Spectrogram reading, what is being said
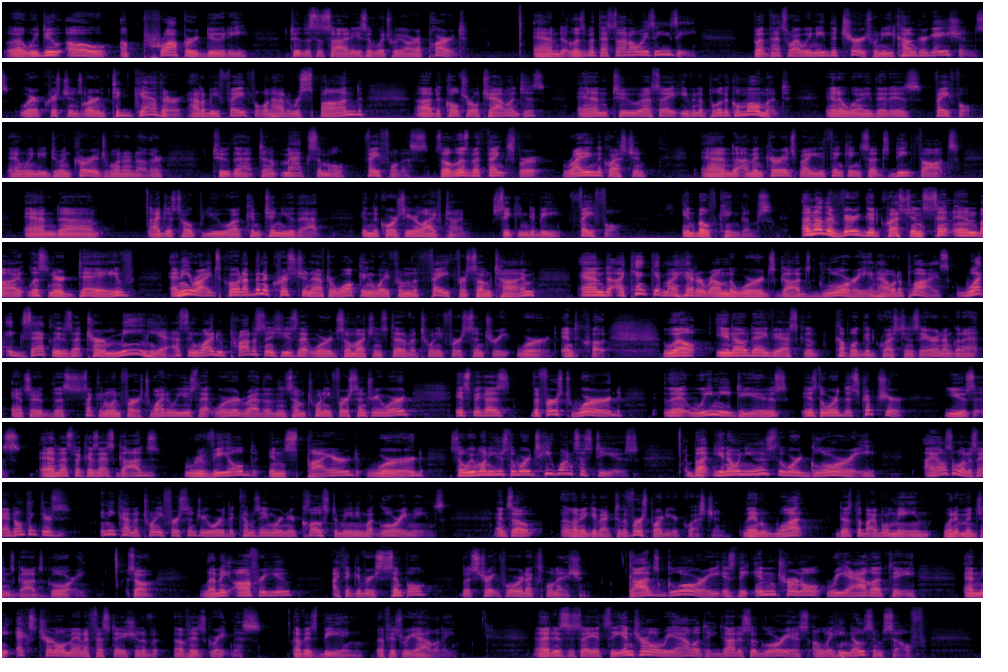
uh, we do owe a proper duty to the societies of which we are a part. And Elizabeth, that's not always easy. But that's why we need the church. We need congregations where Christians learn together how to be faithful and how to respond uh, to cultural challenges and to, uh, say, even a political moment in a way that is faithful. And we need to encourage one another to that uh, maximal faithfulness. So, Elizabeth, thanks for writing the question. And I'm encouraged by you thinking such deep thoughts. And uh, I just hope you uh, continue that in the course of your lifetime, seeking to be faithful in both kingdoms. Another very good question sent in by listener Dave, and he writes, quote, I've been a Christian after walking away from the faith for some time, and I can't get my head around the words God's glory and how it applies. What exactly does that term mean, he asks, and why do Protestants use that word so much instead of a 21st century word? End quote. Well, you know, Dave, you asked a couple of good questions there, and I'm going to answer the second one first. Why do we use that word rather than some 21st century word? It's because the first word that we need to use is the word that Scripture uses. And that's because that's God's revealed, inspired word. So we want to use the words He wants us to use. But, you know, when you use the word glory, I also want to say I don't think there's any kind of 21st century word that comes anywhere near close to meaning what glory means. And so let me get back to the first part of your question. Then what does the Bible mean when it mentions God's glory? So let me offer you, I think, a very simple but straightforward explanation. God's glory is the internal reality and the external manifestation of, of his greatness, of his being, of his reality. That is to say, it's the internal reality. God is so glorious, only he knows himself,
